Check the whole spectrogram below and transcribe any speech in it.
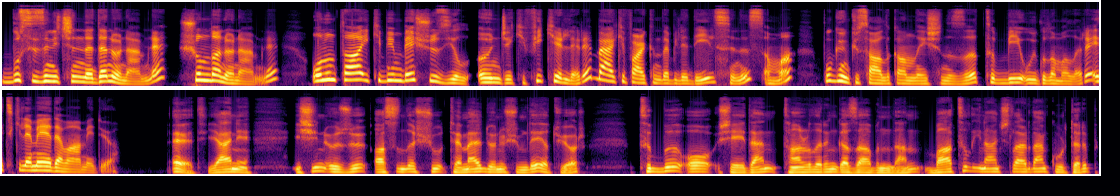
bu sizin için neden önemli? Şundan önemli. Onun ta 2500 yıl önceki fikirleri belki farkında bile değilsiniz ama bugünkü sağlık anlayışınızı, tıbbi uygulamaları etkilemeye devam ediyor. Evet, yani işin özü aslında şu temel dönüşümde yatıyor. Tıbbı o şeyden, tanrıların gazabından, batıl inançlardan kurtarıp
